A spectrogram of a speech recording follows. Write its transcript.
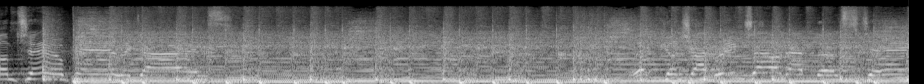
Come to paradise. A gunshot rings out at the stage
